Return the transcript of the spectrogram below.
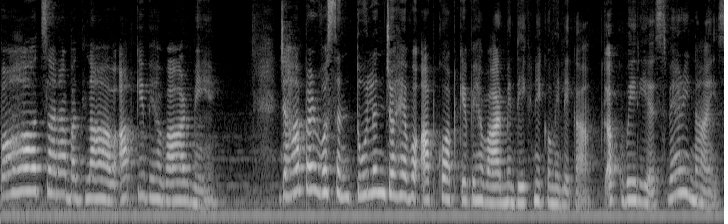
बहुत सारा बदलाव आपके व्यवहार में, जहाँ पर वो संतुलन जो है वो आपको आपके व्यवहार में देखने को मिलेगा। अक्वेरियस वेरी नाइस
